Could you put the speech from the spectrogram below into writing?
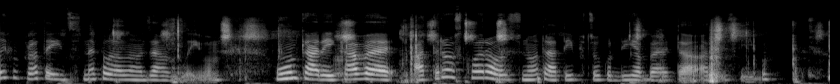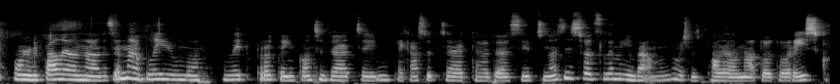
lipoproteīdus, nepalielinot zemu blīvumu, un kā arī kavē aterosklerozes un otrā tipa cukuru diabēta attīstību. Un arī palielināta zemā blīvuma lipoproteīna koncentrācija nu, tiek asociēta ar sirds un asinsvadu slimībām, un nu, vismaz palielināto to risku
